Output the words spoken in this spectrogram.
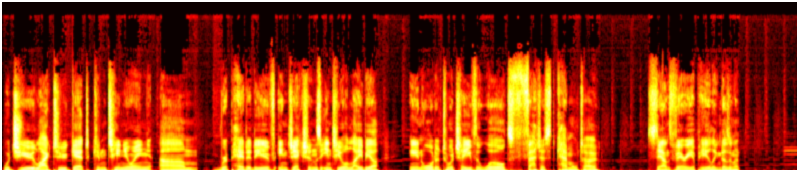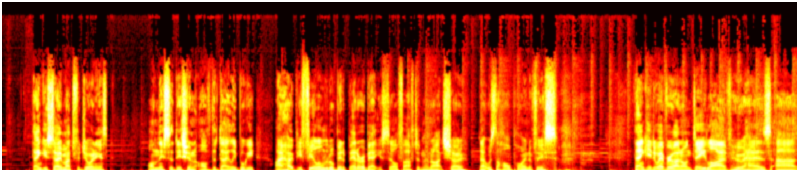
would you like to get continuing um, repetitive injections into your labia in order to achieve the world's fattest camel toe? Sounds very appealing, doesn't it? Thank you so much for joining us on this edition of the Daily Boogie. I hope you feel a little bit better about yourself after tonight's show. That was the whole point of this. Thank you to everyone on DLive who has uh,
